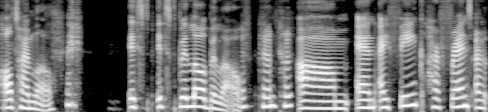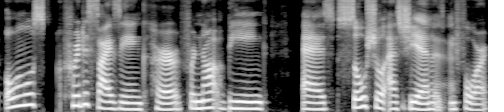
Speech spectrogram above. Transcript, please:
All time low. it's it's below below. Um, and I think her friends are almost criticizing her for not being as social as she was before.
